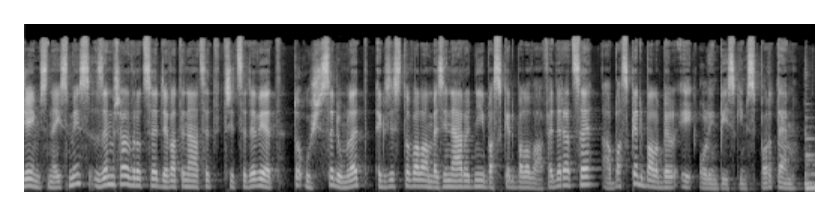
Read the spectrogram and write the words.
James Naismith zemřel v roce 1939. To už sedm let existovala Mezinárodní basketbalová federace a basketbal byl i olympijským sportem.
